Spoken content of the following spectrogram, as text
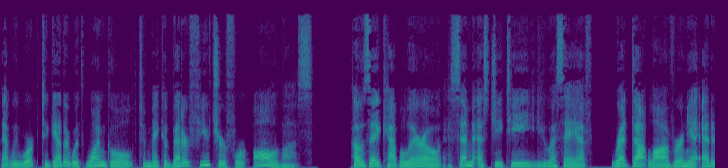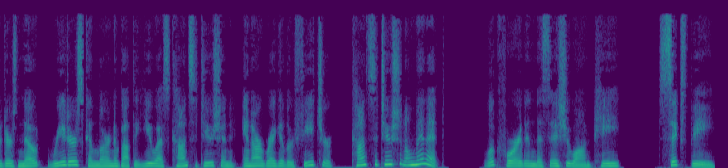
That we work together with one goal to make a better future for all of us. Jose Caballero, SMSGT USAF, Red Dot La Vernia Editor's Note Readers can learn about the U.S. Constitution in our regular feature, Constitutional Minute. Look for it in this issue on p. 6b.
